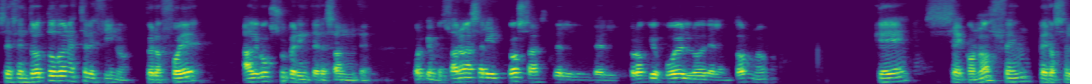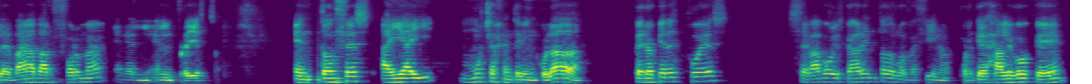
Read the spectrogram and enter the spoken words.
se centró todo en este vecino, pero fue algo súper interesante, porque empezaron a salir cosas del, del propio pueblo y del entorno que se conocen, pero se les va a dar forma en el, proyecto. Entonces, ahí hay mucha gente vinculada, pero que después se va a volcar en todos los vecinos, porque es algo que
